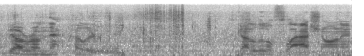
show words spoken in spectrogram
Maybe I'll run that color. It's got a little flash on it.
